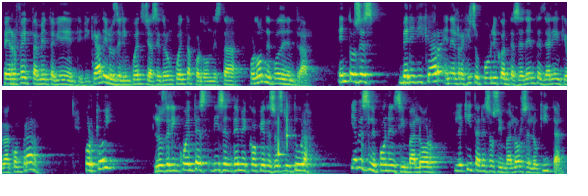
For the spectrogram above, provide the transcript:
perfectamente bien identificada y los delincuentes ya se dieron cuenta por dónde está, por dónde pueden entrar. Entonces, verificar en el registro público antecedentes de alguien que va a comprar. Porque hoy los delincuentes dicen, deme copia de su escritura. Y a veces le ponen sin valor, le quitan eso sin valor, se lo quitan.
